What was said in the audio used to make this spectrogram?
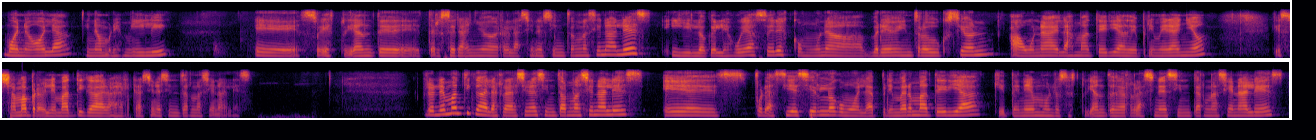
Bueno, hola, mi nombre es Mili, eh, soy estudiante de tercer año de Relaciones Internacionales y lo que les voy a hacer es como una breve introducción a una de las materias de primer año que se llama Problemática de las Relaciones Internacionales. Problemática de las Relaciones Internacionales es, por así decirlo, como la primer materia que tenemos los estudiantes de Relaciones Internacionales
